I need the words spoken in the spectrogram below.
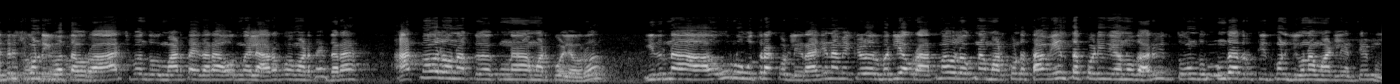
ಎದುರಿಸ್ಕೊಂಡು ಇವತ್ತು ಅವರು ಆರಿಸಿ ಬಂದು ಮಾಡ್ತಾ ಇದ್ದಾರೆ, ಅವ್ರ ಮೇಲೆ ಆರೋಪ ಮಾಡ್ತಾ ಇದ್ದಾರೆ, ಆತ್ಮಾವಲೋಕನ ಮಾಡ್ಕೊಳ್ಳಿ ಅವರು. ಇದನ್ನ ಅವರು ಉತ್ತರ ಕೊಡಲಿ. ರಾಜೀನಾಮೆ ಕೇಳೋರ ಬದಲಿ ಅವ್ರು ಆತ್ಮಾವಲೋಕನ ಮಾಡ್ಕೊಂಡು ತಾವೇನು ತಪ್ಪಡಿದ್ವಿ ಅನ್ನೋದು ಅರಿವಿಗೆ ತೊಗೊಂಡು ಮುಂದಾದರೂ ತಿದ್ಕೊಂಡು ಜೀವನ ಮಾಡಲಿ ಅಂತೇಳಿ.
